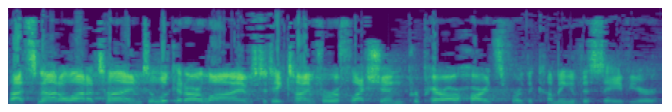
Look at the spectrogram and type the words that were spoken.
That's not a lot of time to look at our lives, to take time for reflection, prepare our hearts for the coming of the Savior.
